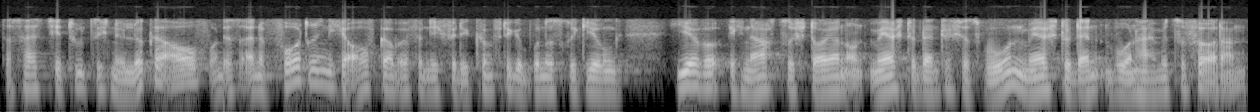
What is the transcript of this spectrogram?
Das heißt, hier tut sich eine Lücke auf und ist eine vordringliche Aufgabe, finde ich, für die künftige Bundesregierung, hier wirklich nachzusteuern und mehr studentisches Wohnen, mehr Studentenwohnheime zu fördern.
